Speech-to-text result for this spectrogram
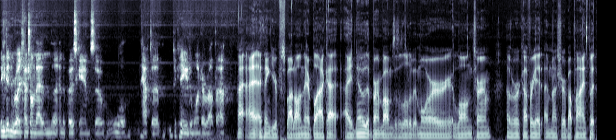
he didn't really touch on that in the in the post game, so we'll have to, to continue to wonder about that. I, I- I think you're spot on there, Black. I, I know that Birnbaum is a little bit more long term of a recovery. I, I'm not sure about Pines, but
